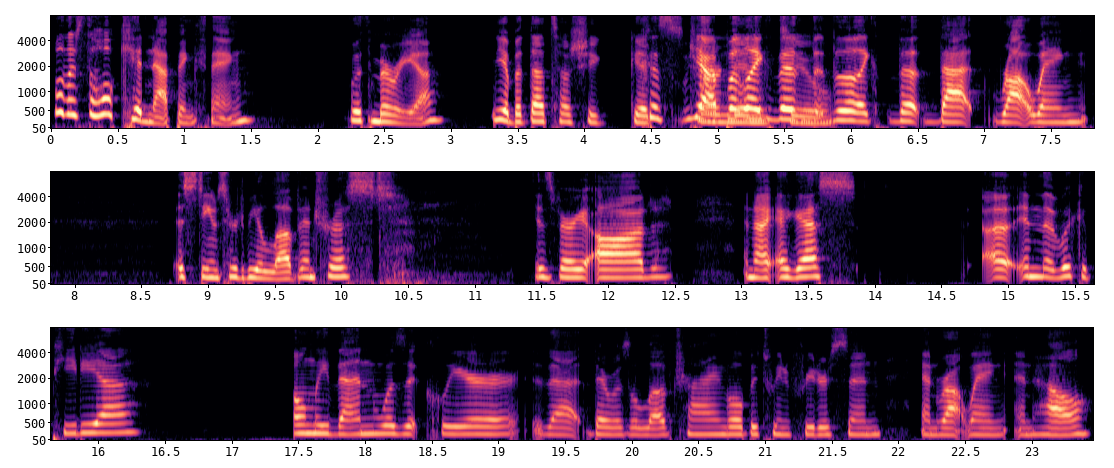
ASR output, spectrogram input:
Well, there's the whole kidnapping thing with Maria. yeah, but that's how she gets. yeah, but like the, the, the like the that Rotwang esteems her to be a love interest is very odd, and I, I guess uh, in the Wikipedia, only then was it clear that there was a love triangle between Fredersen and Rotwang and Hel.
